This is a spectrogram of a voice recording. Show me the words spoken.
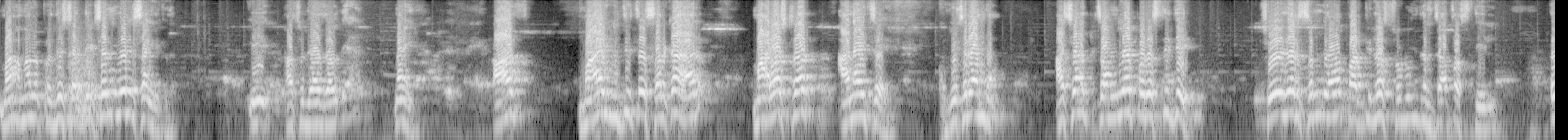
मग आम्हाला प्रदेशाध्यक्षांनी जरी सांगितलं की असू द्या जाऊ द्या. नाही. आज महायुतीचं सरकार महाराष्ट्रात आणायचंय दुसऱ्यांदा. अशा चांगल्या परिस्थितीत हे जर समजा पार्टीला सोडून जर जात असतील तर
